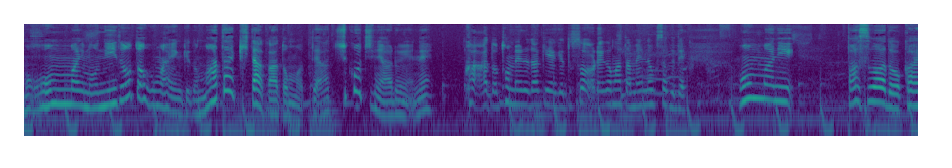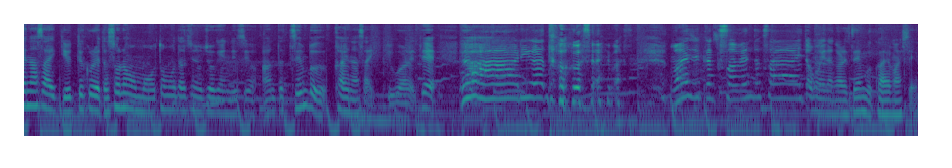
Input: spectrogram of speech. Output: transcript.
もうほんまにもう二度と踏まへんけどまた来たかと思ってあっちこっちにあるんやね。カード止めるだけやけどそれがまた面倒くさくてほんまにパスワードを変えなさいって言ってくれたそれももう友達の助言ですよ。あんた全部変えなさいって言われて「あありがとうございます。マジかクソめんどくさい」と思いながら全部変えましたよ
